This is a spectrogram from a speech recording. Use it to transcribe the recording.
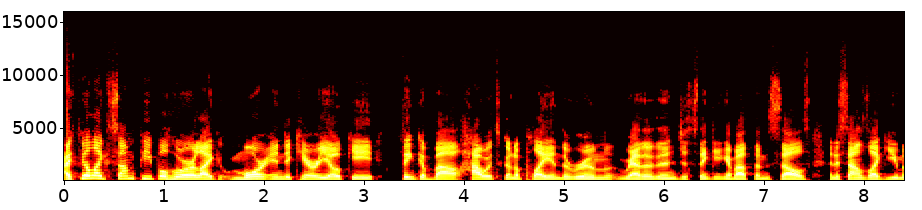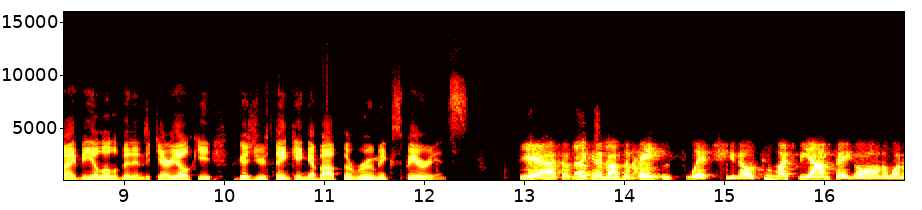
I feel like some people who are like more into karaoke think about how it's going to play in the room rather than just thinking about themselves. And it sounds like you might be a little bit into karaoke because you're thinking about the room experience. yeah, I was That thinking about the bait and switch. You know, too much Beyonce going on in one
